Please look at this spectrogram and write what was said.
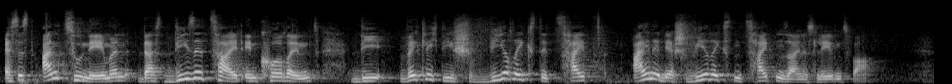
es ist anzunehmen, dass diese Zeit in Korinth die wirklich die schwierigste Zeit, eine der schwierigsten Zeiten seines Lebens war.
